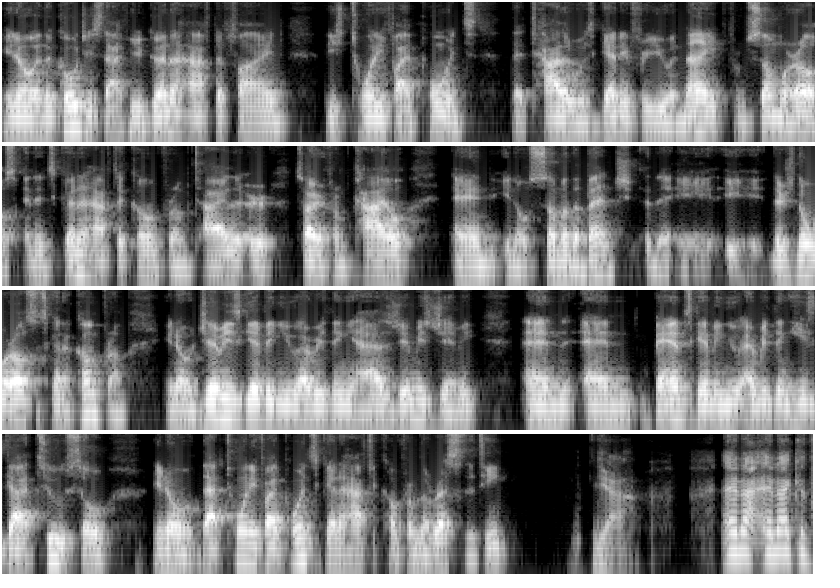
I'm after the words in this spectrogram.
you know, and the coaching staff, you're going to have to find these 25 points that Tyler was getting for you a night from somewhere else and it's going to have to come from Tyler or sorry, from Kyle and you know some of the bench. It- it- eh, eh, eh, There's nowhere else it's going to come from. You know, Jimmy's giving you everything he has. Jimmy's Jimmy, and and Bam's giving you everything he's got too. So you know that 25 points is going to have to come from the rest of the team. Yeah. And I, and I could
